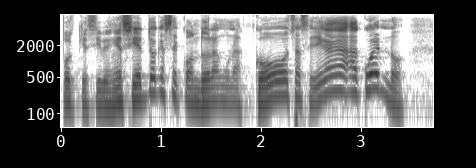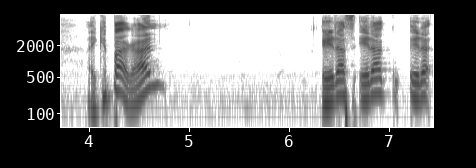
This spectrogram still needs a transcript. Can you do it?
porque si bien es cierto que se condoran unas cosas, se llegan a acuerdos, hay que pagar. Era, era, era,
